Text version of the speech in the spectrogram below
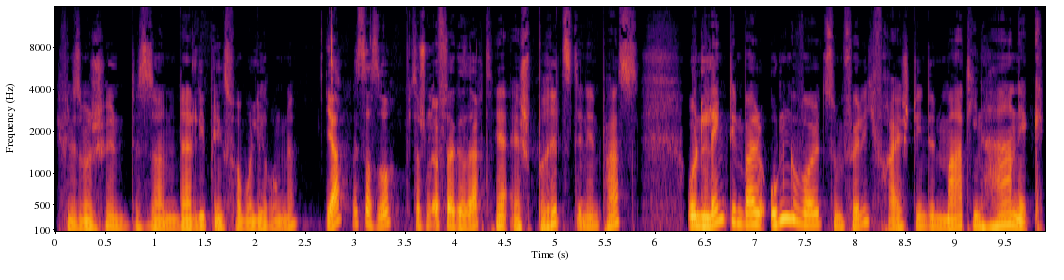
Ich finde es immer schön, das ist eine deiner Lieblingsformulierung, ne? Ja, ist das so? Hab ich das schon öfter gesagt? Ja, er spritzt in den Pass und lenkt den Ball ungewollt zum völlig freistehenden Martin Harnik,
